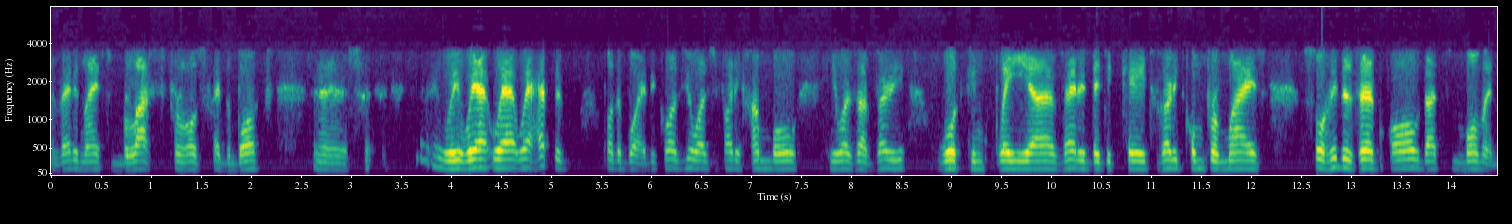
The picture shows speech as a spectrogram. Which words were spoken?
a very nice blast from outside the box. Uh, we we are, we are, we are happy for the boy because he was very humble. He was a very working player, very dedicated, very compromised so he deserved all that moment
